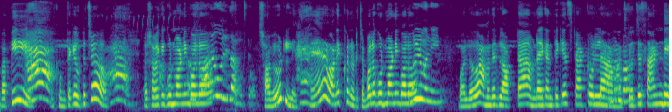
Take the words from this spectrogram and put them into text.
বাপি হ্যাঁ। ঘুম থেকে উঠেছো? এবার সবাইকে গুড মর্নিং বলো। সবে উঠলে? হ্যাঁ। অনেকক্ষণ উঠেছো। বলো গুড মর্নিং বলো। বলো আমাদের ব্লগটা আমরা এখান থেকে স্টার্ট করলাম। আজকে হচ্ছে সানডে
